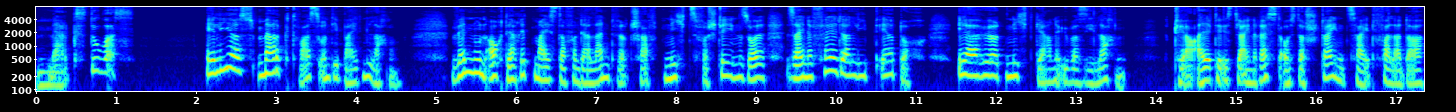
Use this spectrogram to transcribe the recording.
Merkst du was? Elias merkt was und die beiden lachen. Wenn nun auch der rittmeister von der landwirtschaft nichts verstehen soll seine felder liebt er doch. Er hört nicht gerne über sie lachen. Der alte ist ja ein rest aus der steinzeit falada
